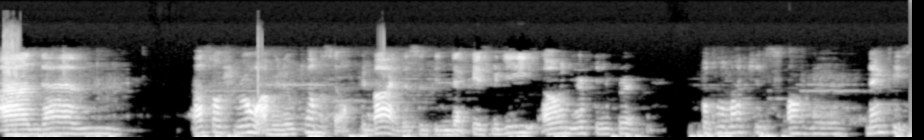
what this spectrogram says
And um, that's all she wrote. I'm going to kill myself. Goodbye. This has been Dick Face McGee on your favourite Pokemon matches of the 90s.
